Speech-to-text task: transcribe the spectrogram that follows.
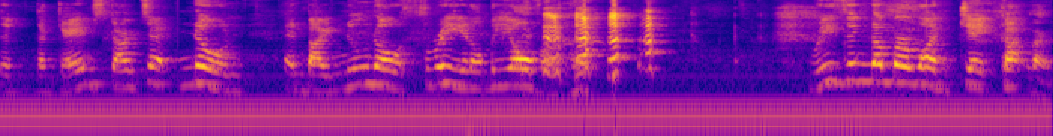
the, the game starts at noon, and by noon 03 it'll be over. Reason number one, Jake Cutler.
